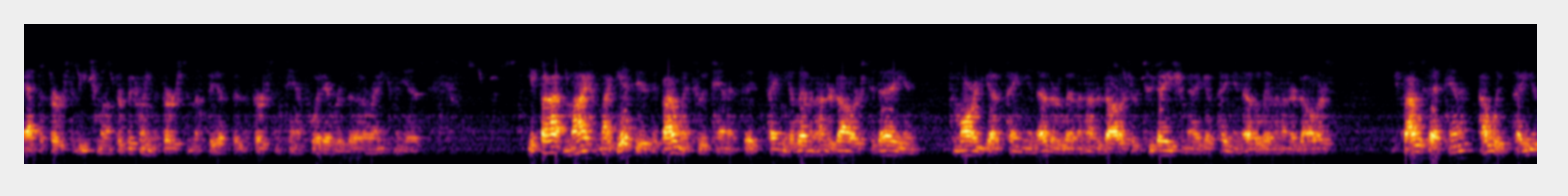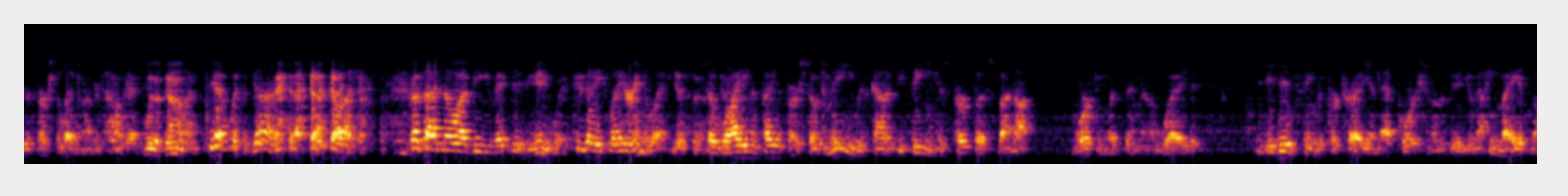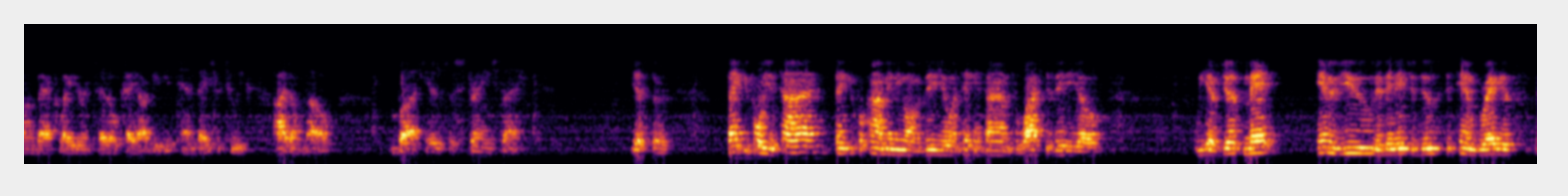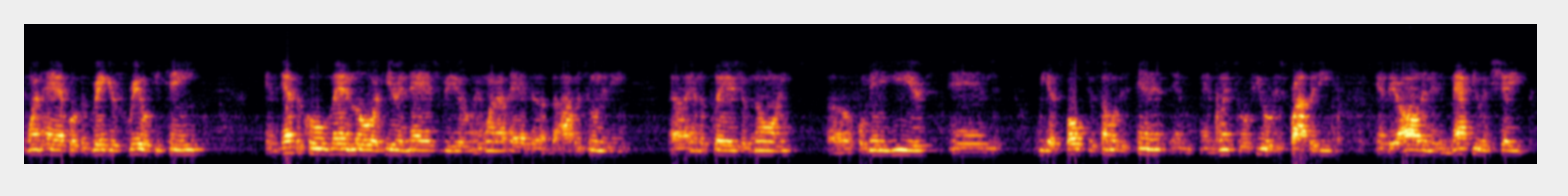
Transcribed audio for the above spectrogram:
at the first of each month, or between the first and the fifth, or the first and tenth, whatever the arrangement is. If I, my, my guess is if I went to a tenant and said, pay me eleven hundred dollars today, and tomorrow you gotta pay me another eleven hundred dollars, or two days from now you gotta pay me another eleven hundred dollars, if I was that tenant, I wouldn't pay you the first eleven hundred dollars. Okay. With a gun. Yeah, with a gun, because, because I know I'd be evicted Anyway. two days later anyway. Yes, sir. So why even pay the first? So to me, he was kind of defeating his purpose by not working with them in a way that it didn't seem to portray in that portion of the video. Now, he may have gone back later and said, okay, I'll give you ten days or two weeks. I don't know. But it was a strange thing. Yes, sir. Thank you for your time. Thank you for commenting on the video and taking time to watch the video. We have just met, interviewed, and been introduced to Tim Gregiff, one half of the Gregiff Realty team, an ethical landlord here in Nashville, and one I've had the, the opportunity uh, and the pleasure of knowing uh, for many years. And we have spoke to some of his tenants and, and went to a few of his properties, and they're all in immaculate shape.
